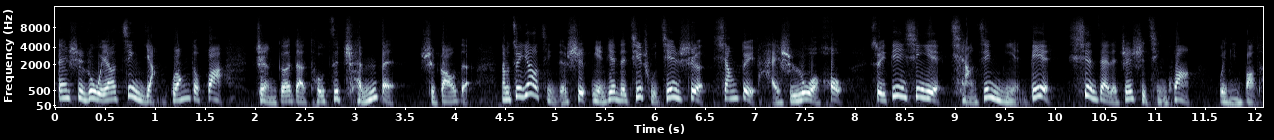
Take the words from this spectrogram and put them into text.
但是如果要进仰光的话，整个的投资成本是高的。那么最要紧的是，缅甸的基础建设相对还是落后，所以电信业抢进缅甸现在的真实情况，为您报道。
